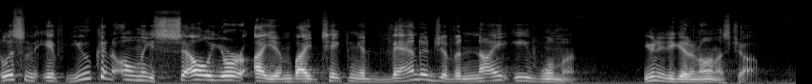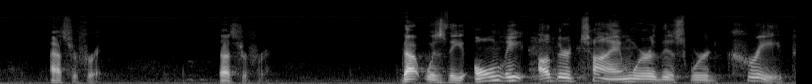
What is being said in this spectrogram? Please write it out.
listen, if you can only sell your item by taking advantage of a naive woman, you need to get an honest job. That's for free. That's for free. That was the only other time where this word creep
